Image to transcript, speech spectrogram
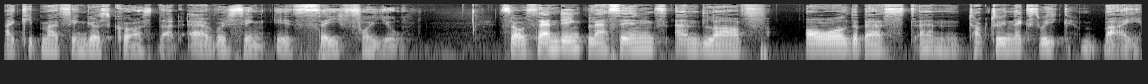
I keep my fingers crossed that everything is safe for you. So, sending blessings and love all the best and talk to you next week. Bye.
